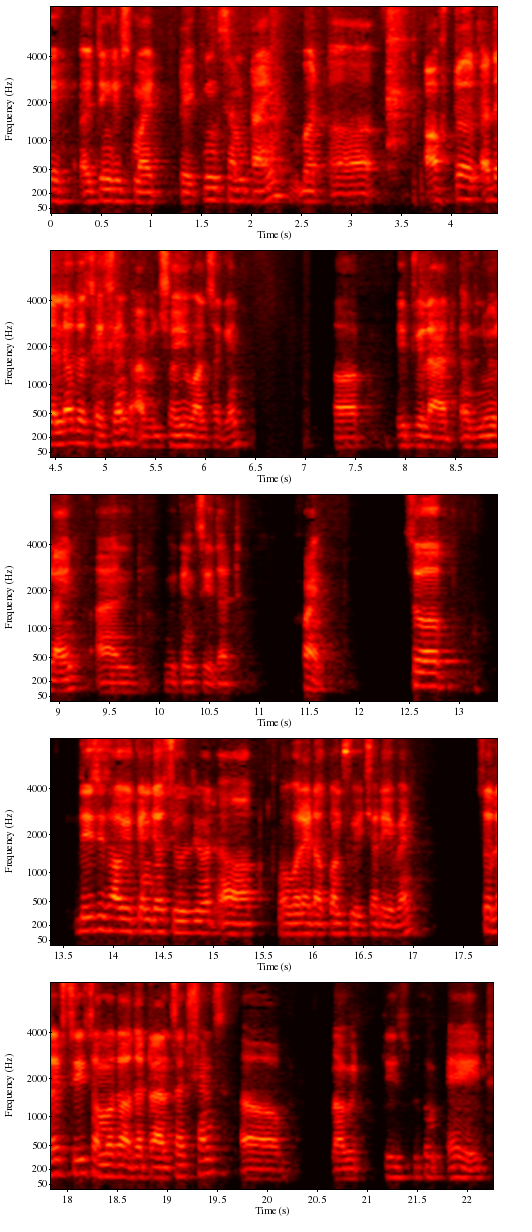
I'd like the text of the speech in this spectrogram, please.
Okay, I think it's might taking some time, but uh, after at the end of the session, I will show you once again. Uh, it will add a new line, and we can see that. Fine. So this is how you can just use your uh, overhead account feature event. So let's see some of the other transactions. Uh, now it is become eight.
